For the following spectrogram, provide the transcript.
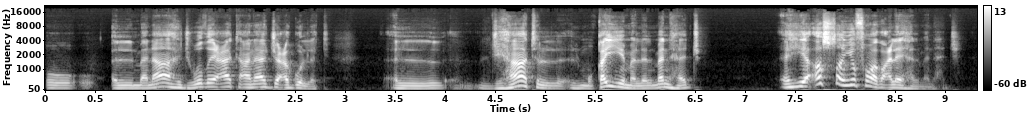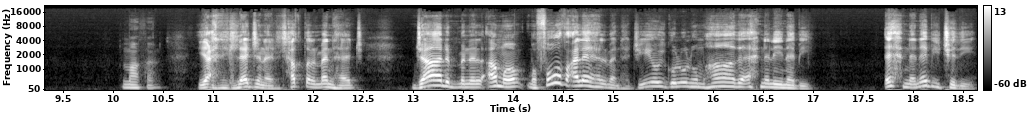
والمناهج وضعت أنا أرجع أقول لك الجهات المقيمة للمنهج هي أصلا يفرض عليها المنهج. ما فهمت. يعني اللجنة اللي تحط المنهج جانب من الأمر مفروض عليها المنهج. يجوا يقولوا لهم هذا إحنا اللي نبي. إحنا نبي كذي.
